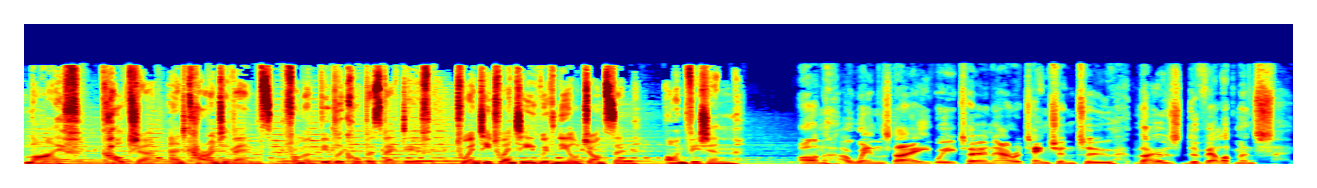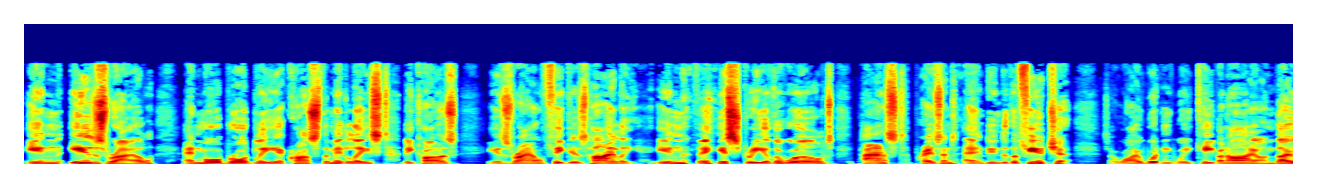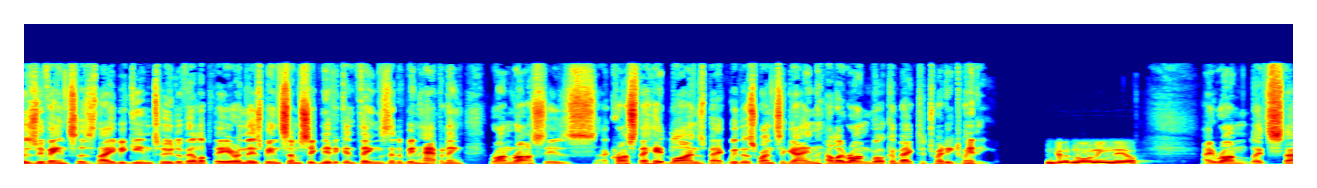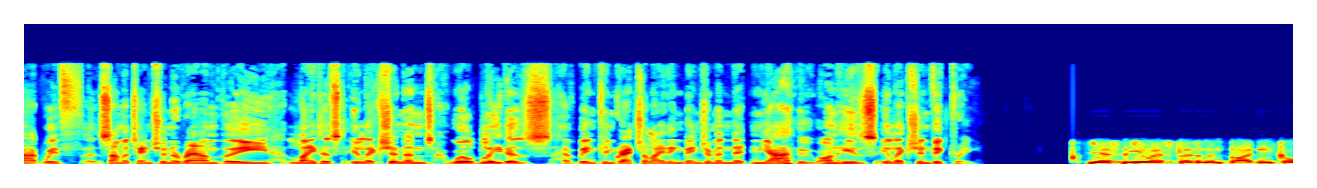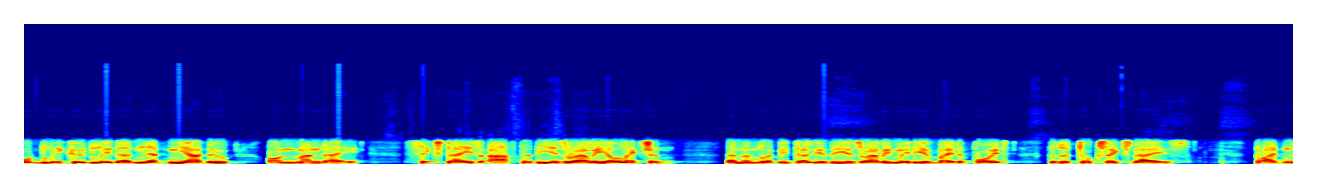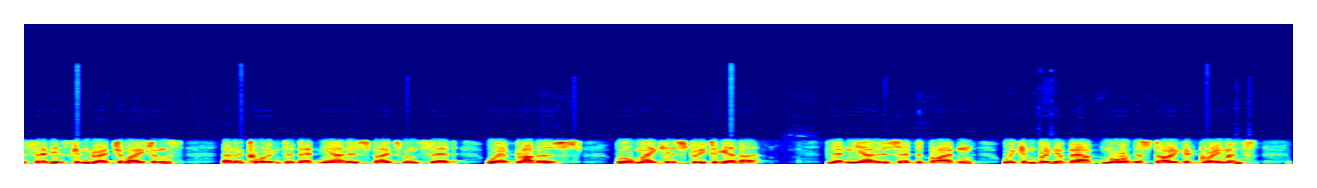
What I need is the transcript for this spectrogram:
Life, culture, and current events from a biblical perspective. 2020 with Neil Johnson on Vision. On a Wednesday, we turn our attention to those developments in Israel and more broadly across the Middle East because Israel figures highly in the history of the world, past, present, and into the future. So, why wouldn't we keep an eye on those events as they begin to develop there? And there's been some significant things that have been happening. Ron Ross is across the headlines, back with us once again. Hello, Ron. Welcome back to 2020. Good morning, Neil. Hey, Ron, let's start with uh, some attention around the latest election. And world leaders have been congratulating Benjamin Netanyahu on his election victory. Yes, the US President Biden called Likud leader Netanyahu on Monday, six days after the Israeli election. And let me tell you, the Israeli media made a point that it took six days. Biden said his congratulations and according to Netanyahu's spokesman, said, We're brothers. We'll make history together. Netanyahu said to Biden, We can bring about more historic agreements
